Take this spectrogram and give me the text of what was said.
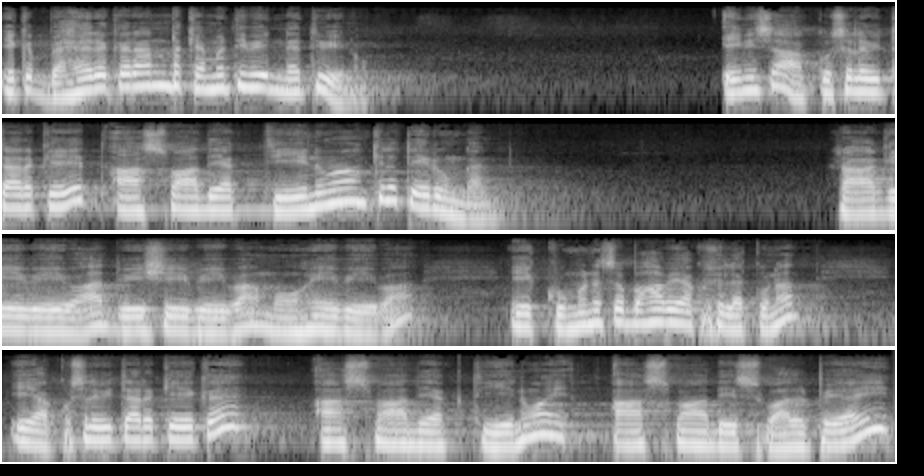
ඒක බැහැර කරන්න කැමති වෙන්නේ නැති වෙනවා. ඒ නිසා අකුසල විතරකයේත් ආස්වාදයක් තියෙනවා කියලා තේරුම් ගන්න. රාගේ වේවා, ద్వේෂේ වේවා, මෝහේ වේවා, ඒ කුමන ස්වභාවය අකුසලයක් වුණත් ඒ අකුසල විතරකයක ආස්වාදයක් තියෙනවා. ආස්වාදයේ ස්වල්පයයි.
